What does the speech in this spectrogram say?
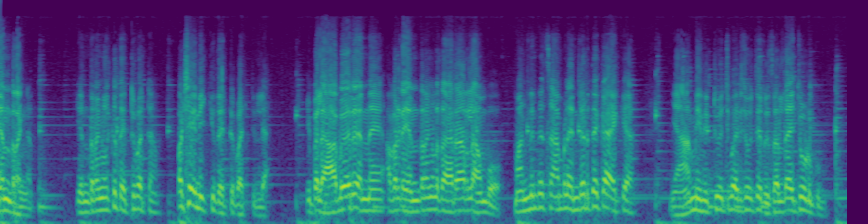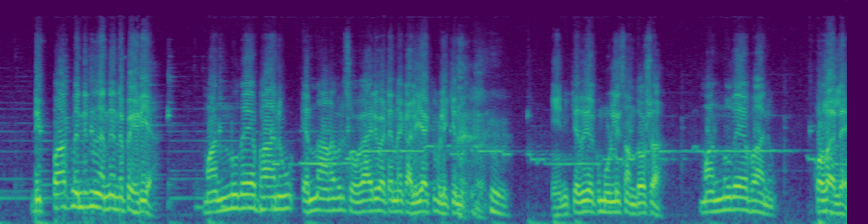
യന്ത്രങ്ങൾ. യന്ത്രങ്ങൾക്ക് തെറ്റ് പറ്റാം. പക്ഷെ എനിക്ക് തെറ്റുപറ്റില്ല ഇപ്പൊ ലാബുകാർ തന്നെ അവരുടെ യന്ത്രങ്ങൾ തകരാറിലാകുമ്പോ മണ്ണിന്റെ സാമ്പിൾ എന്റെ അടുത്തേക്ക് അയക്കാം ഞാൻ മിനിറ്റ് വെച്ച് പരിശോധിച്ച് റിസൾട്ട് അയച്ചു കൊടുക്കും. ഡിപ്പാർട്ട്മെന്റിന് തന്നെ എന്നെ പേടിയാ. മണ്ണുദയ ഭാനു എന്നാണ് അവർ സ്വകാര്യമായിട്ട് എന്നെ കളിയാക്കി വിളിക്കുന്നത്. എനിക്കത് കേൾക്കുമ്പോൾ ഉള്ളി സന്തോഷ. മണ്ണുദയ ഭാനു. കൊള്ളല്ലേ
